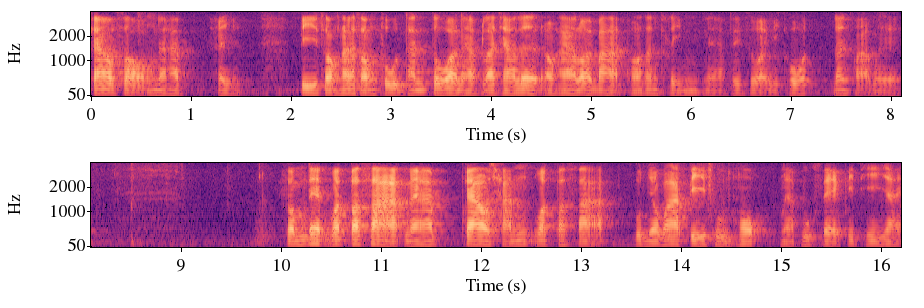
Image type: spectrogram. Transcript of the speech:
เก้าสองนะครับ ปีสองห้าสองศูนย์ทันตัวนะครับ ราชาเลิกเอาห้าร้อยบาท พ่อท่านคลิ้งนะครับสวยๆมีโค้ดด้านขวามือ สมเด็จวัดปราสาทนะครับเก้าชั้นวัดปราสาท บุญญาวาสปีศูนย์หกนะครับบุกเสกพิธีใหญ่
